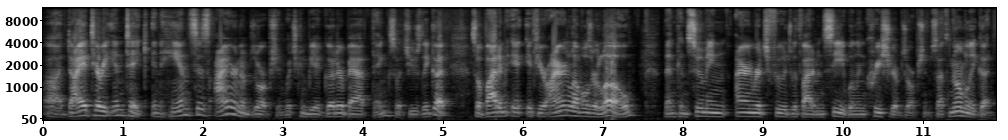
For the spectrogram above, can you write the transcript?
Uh, dietary intake enhances iron absorption, which can be a good or bad thing, so it's usually good. So vitamin, if your iron levels are low, then consuming iron-rich foods with vitamin C will increase your absorption. So that's normally good.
